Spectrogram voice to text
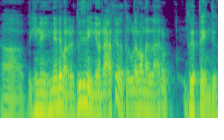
हिँड्ने हिँड्ने नै भनेर दुई दिन हिँड्ने भनेर आएको थियो। त उसलाई रमाइलो लगाएर दुई हप्ता हिँड्थ्यो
